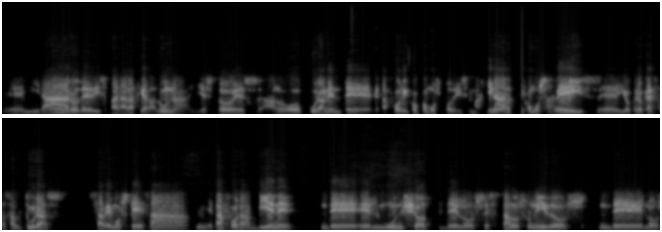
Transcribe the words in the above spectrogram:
eh, mirar o de disparar hacia la luna. Y esto es algo puramente metafórico, como os podéis imaginar. Como sabéis, eh, yo creo que a estas alturas sabemos que esa metáfora viene del moonshot de los Estados Unidos de los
